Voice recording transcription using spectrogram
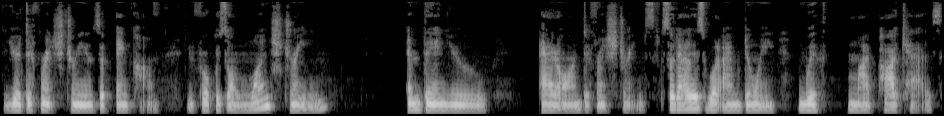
your different streams of income. You focus on one stream and then you add on different streams. So that is what I'm doing with my podcast.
